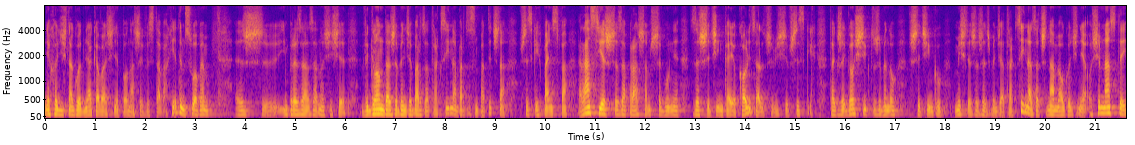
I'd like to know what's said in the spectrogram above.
nie chodzić na głodniaka właśnie po naszych wystawach. Jednym słowem, impreza zanosi się, wygląda, że będzie bardzo atrakcyjna, bardzo sympatyczna. Wszystkich Państwa raz jeszcze zapraszam, szczególnie ze Szczecinka i okolic, ale oczywiście wszystkich, także gości, którzy będą w Szczecinku. Myślę, że rzecz będzie atrakcyjna. Zaczynamy o godzinie 18,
